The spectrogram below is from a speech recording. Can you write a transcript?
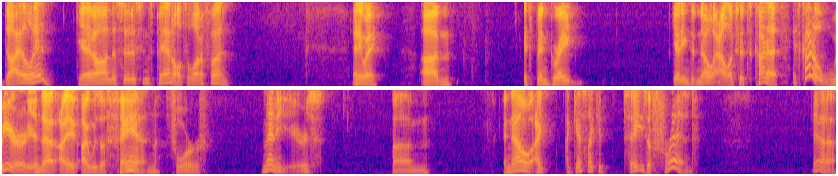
dial in. Get on the Citizens panel. It's a lot of fun. Anyway, um, it's been great getting to know Alex. It's kind of it's kind of weird in that I I was a fan for many years, um, and now I I guess I could say he's a friend. Yeah,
